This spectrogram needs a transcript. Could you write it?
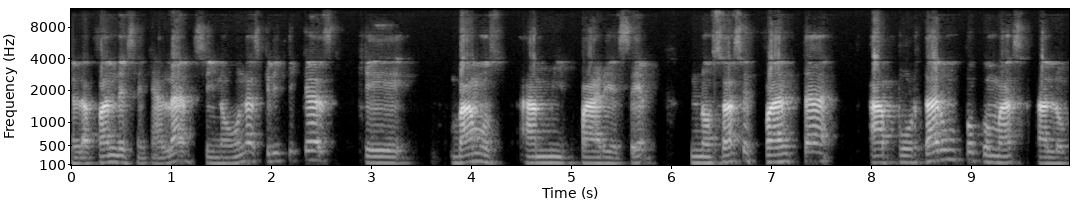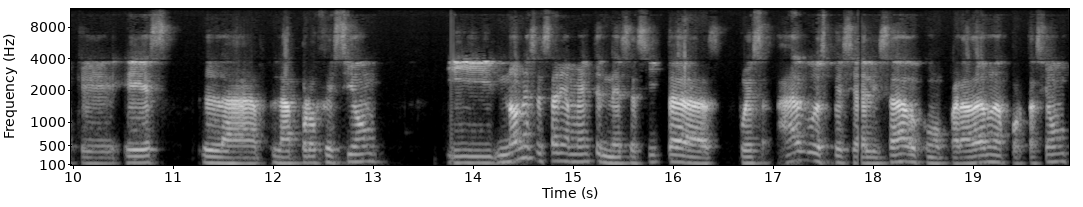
el afán de señalar, sino unas críticas que, vamos, a mi parecer, nos hace falta aportar un poco más a lo que es la, la profesión y no necesariamente necesitas pues algo especializado como para dar una aportación,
